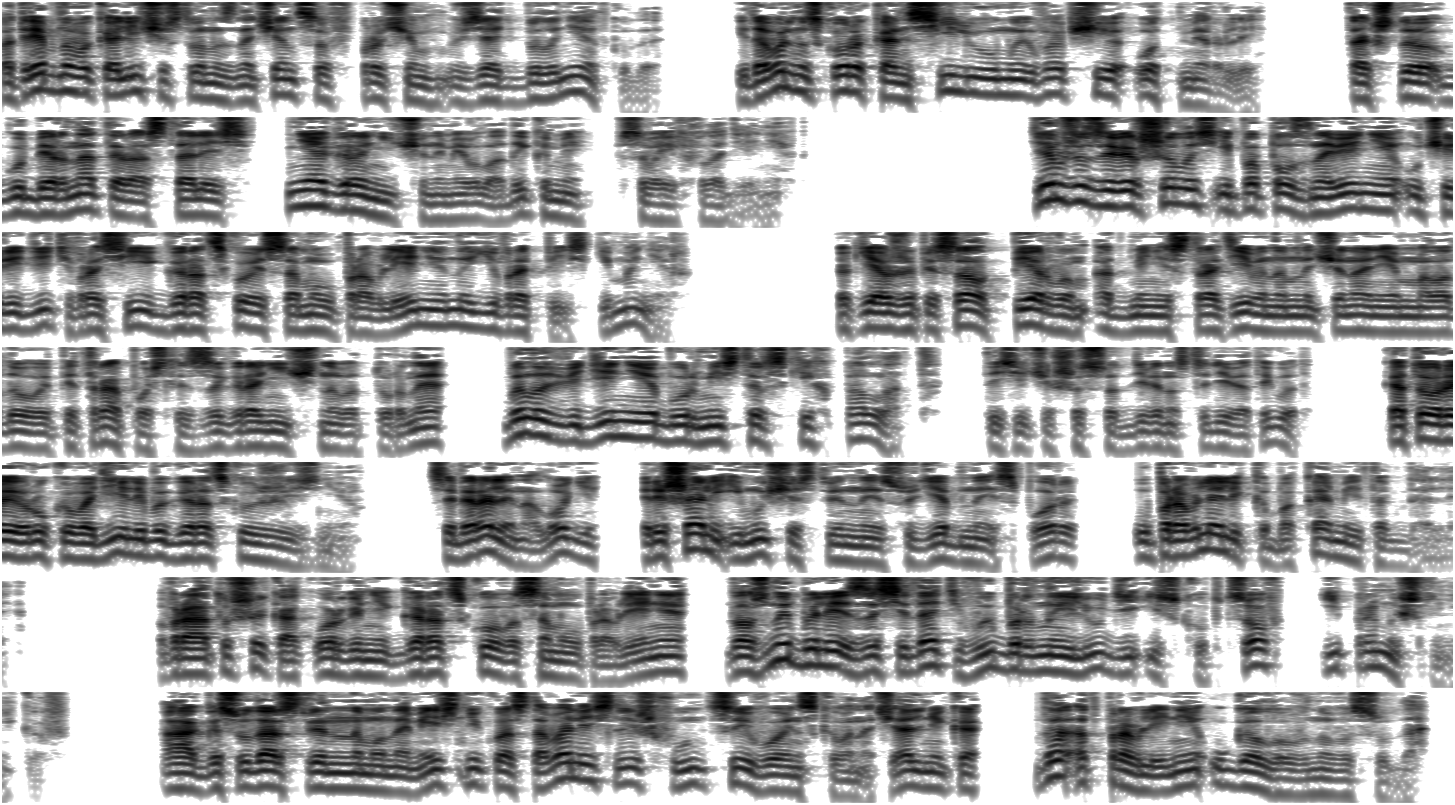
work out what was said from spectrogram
Потребного количества назначенцев, впрочем, взять было неоткуда, и довольно скоро консилиумы вообще отмерли, так что губернаторы остались неограниченными владыками в своих владениях. Тем же завершилось и поползновение учредить в России городское самоуправление на европейский манер. Как я уже писал, первым административным начинанием молодого Петра после заграничного турне было введение бурмистерских палат 1699 год, которые руководили бы городской жизнью, собирали налоги, решали имущественные судебные споры, управляли кабаками и так далее. В ратуше, как органе городского самоуправления, должны были заседать выборные люди из купцов и промышленников. а государственному наместнику оставались лишь функции воинского начальника до отправления уголовного суда.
